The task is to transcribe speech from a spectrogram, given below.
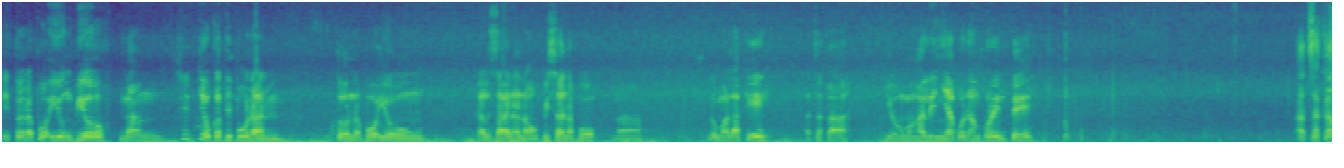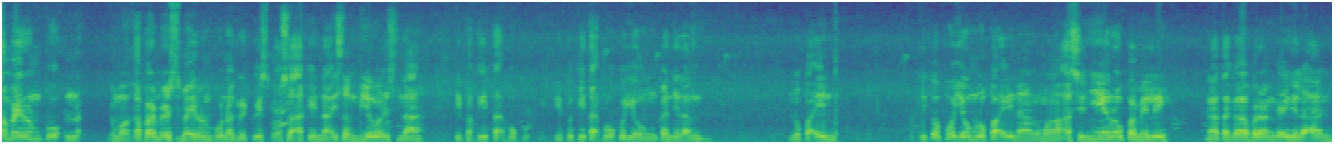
Ito na po yung view ng Sitio Katipunan. ito na po yung kalsada na umpisa na po na lumalaki at saka yung mga linya po ng kurente at saka mayroon po yung mga ka-farmers mayroon po nag-request po sa akin na isang viewers na ipakita po ipakita po ko yung kanilang lupain ito po yung lupain ng mga Asinyero family na taga Barangay Hilaan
